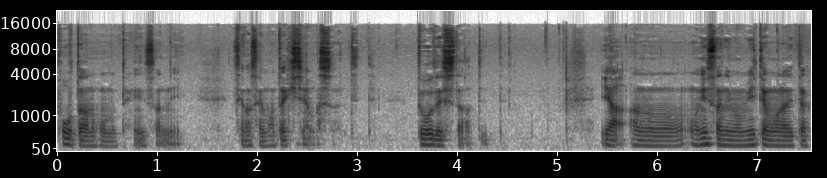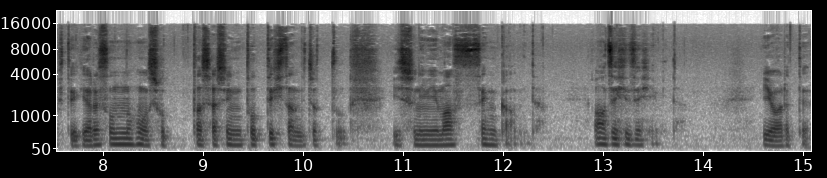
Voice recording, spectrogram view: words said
ポーターの方の店員さんに「すいませんまた来ちゃいました」って言って「どうでした?」って言って「いやあのお兄さんにも見てもらいたくてギャルソンの方をしょった写真撮ってきたんでちょっと一緒に見ませんか?」みたいな「あぜひぜひ」みたいな。言われて。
